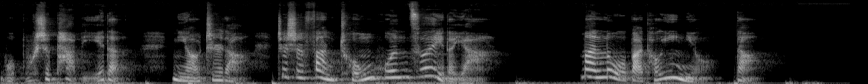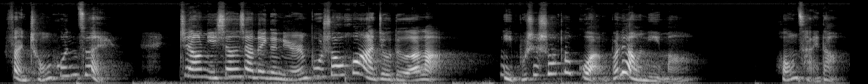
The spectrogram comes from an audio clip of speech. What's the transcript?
我不是怕别的，你要知道。”这是犯重婚罪的呀！曼璐把头一扭，道：“犯重婚罪，只要你乡下那个女人不说话就得了。你不是说她管不了你吗？”洪才道：“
